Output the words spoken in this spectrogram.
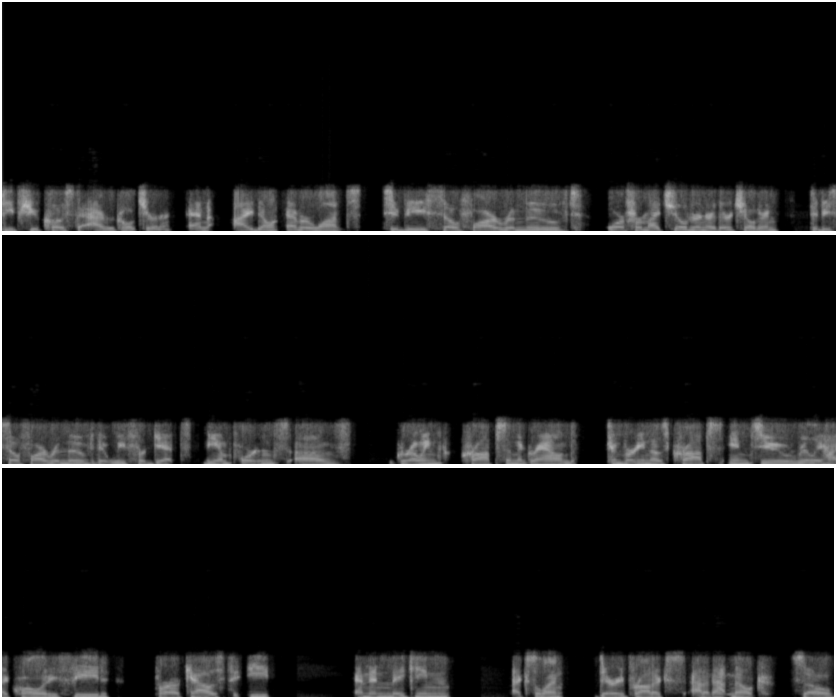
keeps you close to agriculture. And I don't ever want to be so far removed, or for my children or their children to be so far removed that we forget the importance of growing crops in the ground, converting those crops into really high quality feed for our cows to eat, and then making excellent dairy products out of that milk. So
